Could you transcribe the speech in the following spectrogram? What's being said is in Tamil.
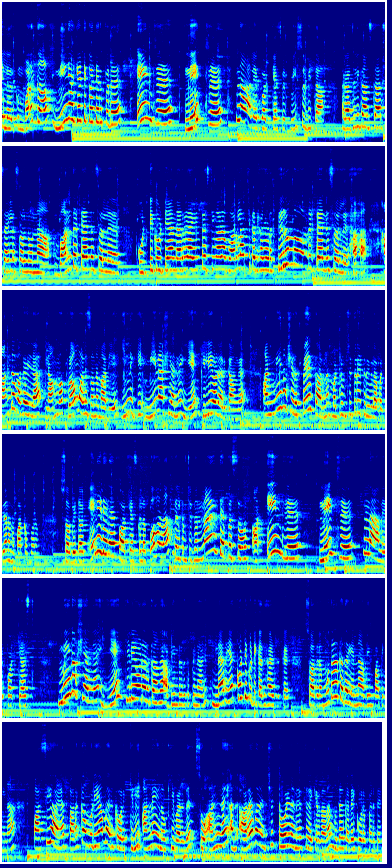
எல்லோருக்கும் வணக்கம். நீங்கள் கேட்டுக்கொண்டிருப்பது இன்று நேற்று நாளை podcast with me Subitha. Rajinikanth star சைடில் சொல்லணும்னா வந்துட்டேன்னு சொல்லு. குட்டி குட்டியாக நிறைய இன்ட்ரெஸ்டிங்கான வரலாற்று கதைகளோட திரும்ப வந்துட்டேன்னு சொல்லு. அந்த வகையில் நம்ம ப்ரோமோவில் சொன்ன மாதிரியே இன்னைக்கு மீனாட்சி அண்ணன் ஏன் கிளியோட இருக்காங்க? அண்ட் மீனாட்சியோட பேர் காரணம் மற்றும் சித்திரை திருவிழா பற்றி தான் நம்ம பார்க்க போகிறோம் ஸோ வித்வுட் எனி டே பாட்காஸ்ட்குள்ளே போகலாம். Welcome to the ninth episode on இன்று நேற்று நாளை பாட்காஸ்ட் மீனாட்சி அண்ணன் ஏன் கிளியோட இருக்காங்க அப்படின்றதுக்கு பின்னாடி நிறைய குட்டி குட்டி கதைகள் இருக்கு. ஸோ அதில் முதல் கதை என்ன அப்படின்னு பார்த்தீங்கன்னா பசியால் பறக்க முடியாமல் இருக்க ஒரு கிளி அன்னையை நோக்கி வருது. ஸோ அன்னை அது அரவணைச்சு தோளில் நிறுத்தி வைக்கிறதா தான் முதல் கதை கூறப்படுது.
